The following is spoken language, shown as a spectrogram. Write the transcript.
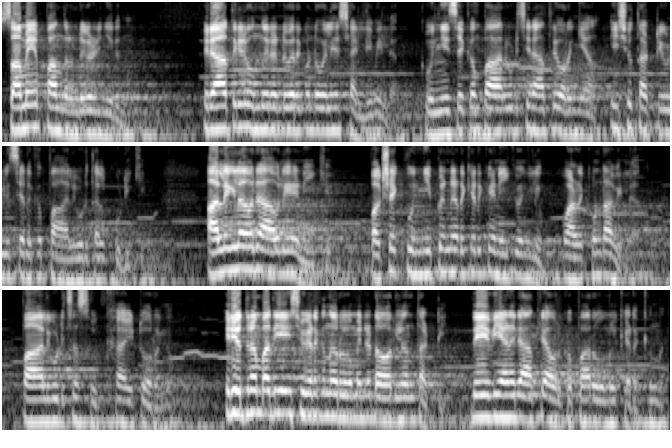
സമയം പന്ത്രണ്ട് കഴിഞ്ഞിരുന്നു. രാത്രിയിൽ ഒന്ന് രണ്ടുപേരെ കൊണ്ട് വലിയ ശല്യമില്ല. കുഞ്ഞീശക്കം പാൽ കുടിച്ച് രാത്രി ഉറങ്ങിയാൽ ഈശു തട്ടി വിളിച്ചിടക്ക് പാൽ കൊടുത്താൽ കുടിക്കും. അല്ലെങ്കിൽ അവർ രാവിലെ എണീക്കും. പക്ഷെ കുഞ്ഞിപ്പെണ്ണ് ഇടയ്ക്കിടയ്ക്ക് എണീക്കുമെങ്കിലും വഴക്കുണ്ടാവില്ല. പാൽ കുടിച്ച സുഖമായിട്ട് ഉറങ്ങും. പതിയെ യേശു കിടക്കുന്ന റൂമിന്റെ ഡോറിൽ നിന്ന് തട്ടി. ദേവിയാണ് രാത്രി അവർക്കൊപ്പം ആ റൂമിൽ കിടക്കുന്നത്.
